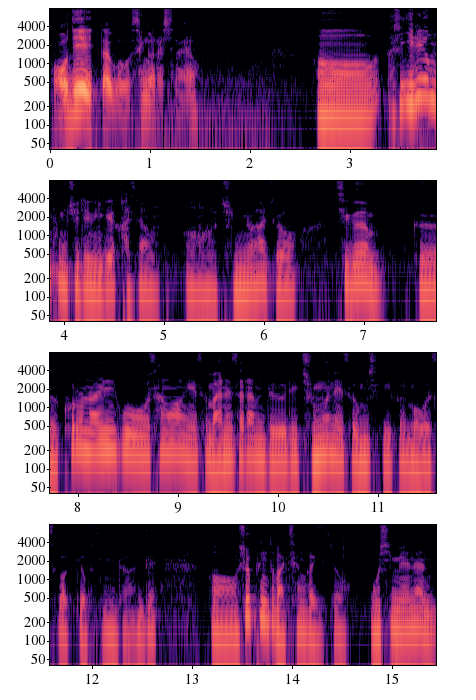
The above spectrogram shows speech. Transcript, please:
어디에 있다고 생각하시나요? 어, 사실 일회용품 줄이는 게 가장 어, 중요하죠. 지금 그 코로나19 상황에서 많은 사람들이 주문해서 음식을 먹을 수밖에 없습니다. 근데 어, 쇼핑도 마찬가지죠. 오시면은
